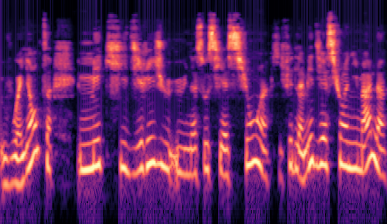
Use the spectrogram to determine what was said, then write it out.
voyante, mais qui dirige une association qui fait de la médiation animale.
